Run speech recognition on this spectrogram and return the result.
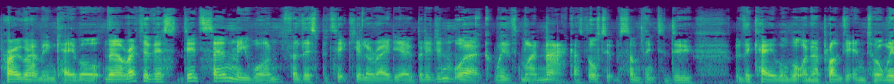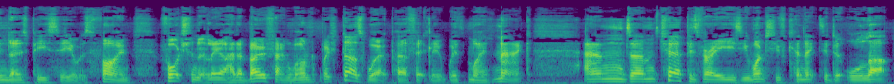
programming cable. Now, Retevis did send me one for this particular radio, but it didn't work with my Mac. I thought it was something to do with the cable, but when I plugged it into a Windows PC, it was fine. Fortunately, I had a Baofeng one, which does work perfectly with my Mac. And um, Chirp is very easy. Once you've connected it all up,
